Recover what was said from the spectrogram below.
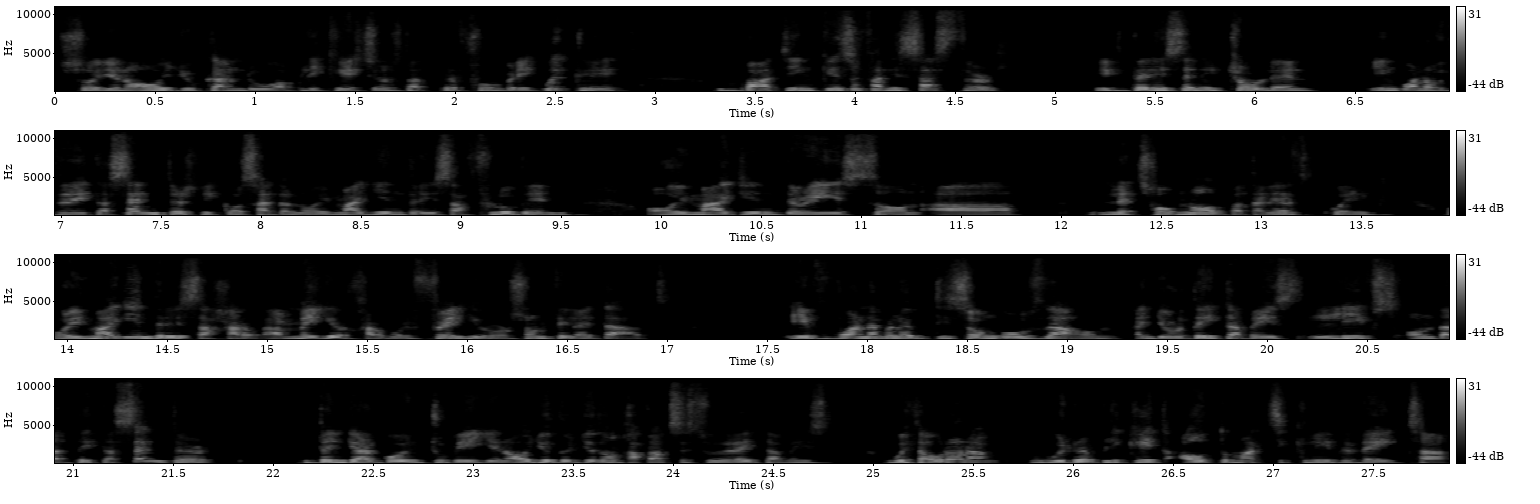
So, you know, you can do applications that perform very quickly. But in case of a disaster, if there is any trouble in one of the data centers, because I don't know, imagine there is a flooding, or imagine there is on, uh, let's hope not, but an earthquake, or imagine there is a, a major hardware failure or something like that. If one availability zone goes down and your database lives on that data center, then you're going to be, you know, you, do, you don't have access to the database. With Aurora, we replicate automatically the data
